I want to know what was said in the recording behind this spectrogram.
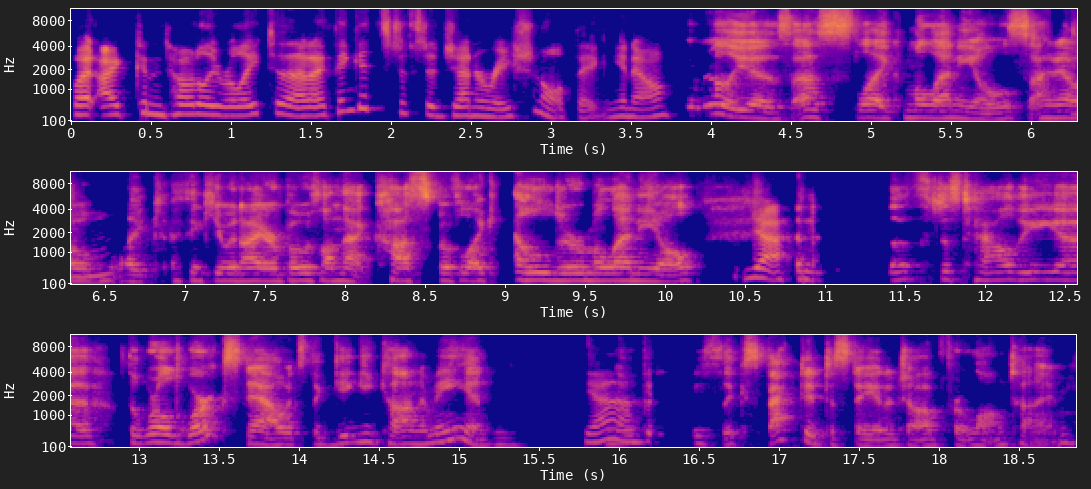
but I can totally relate to that. I think it's just a generational thing, you know? It really is. Us like millennials. I know, mm-hmm. like, I think you and I are both on that cusp of like elder millennial. Yeah. And that's just how the uh, the world works now. It's the gig economy, and yeah, nobody is expected to stay at a job for a long time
